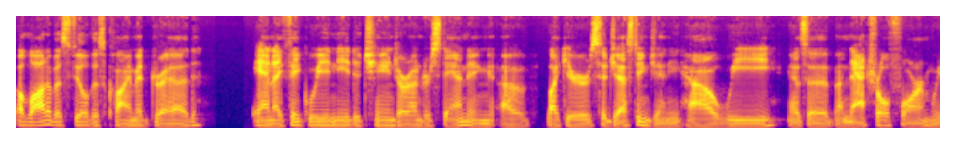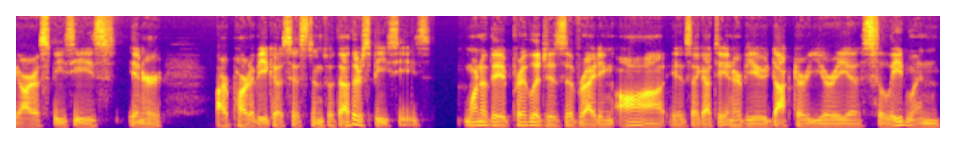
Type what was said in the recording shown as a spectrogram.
a lot of us feel this climate dread. And I think we need to change our understanding of, like you're suggesting, Jenny, how we, as a, a natural form, we are a species, inter, are part of ecosystems with other species one of the privileges of writing Awe is I got to interview Dr. Yuria Celidwen,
